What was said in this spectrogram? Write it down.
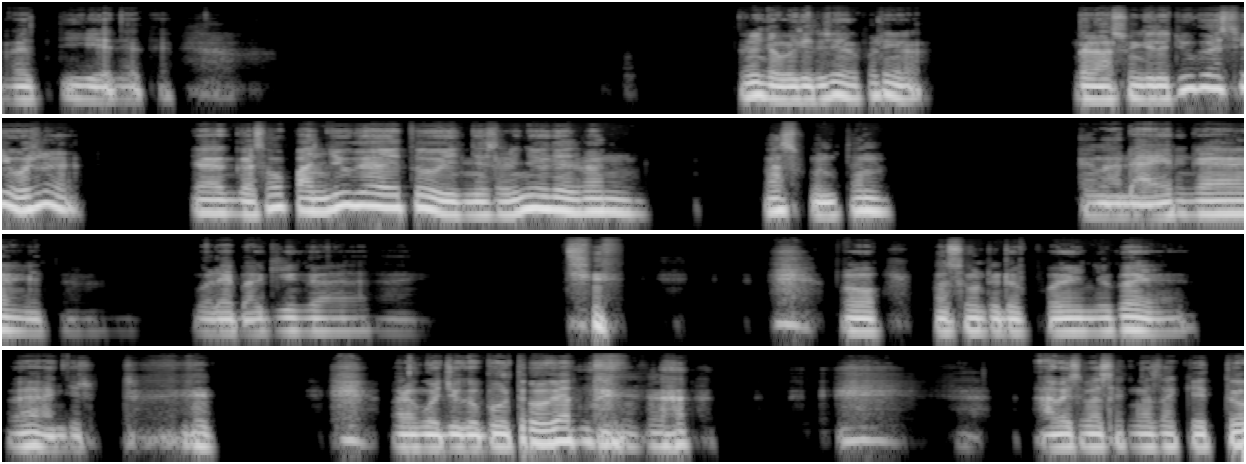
Berarti gitu. Tapi nggak begitu juga paling nggak langsung gitu juga sih maksudnya ya gak sopan juga itu nyeselin juga kan mas punten emang ada air nggak gitu boleh bagi nggak oh langsung to the juga ya wah anjir. Orang gue juga butuh kan? Habis masak-masak itu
